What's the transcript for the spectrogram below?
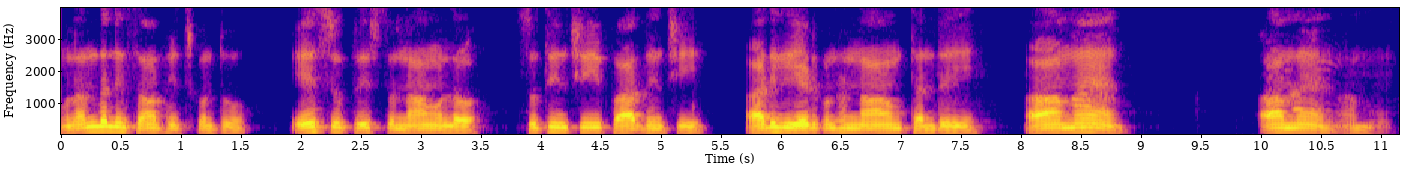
మనందరినీ సమర్పించుకుంటూ యేసు క్రీస్తు నామంలో శుతించి ప్రార్థించి అడిగి ఏడుకుంటున్నాం తండ్రి. ఆమెన్. ఆమెన్. ఆమెన్.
